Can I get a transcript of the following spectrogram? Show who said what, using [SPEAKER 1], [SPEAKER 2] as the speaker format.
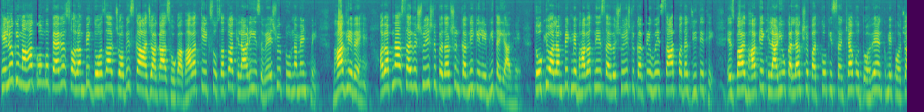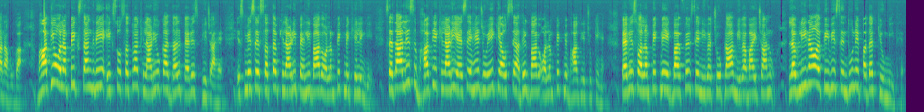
[SPEAKER 1] खेलों के Mahakumbh Paris Olympic 2024 का आज आगाज़ होगा। भारत के 117 खिलाड़ी इस वैश्विक टूर्नामेंट में भाग ले रहे हैं और अपना सर्वश्रेष्ठ प्रदर्शन करने के लिए भी तैयार हैं। टोक्यो ओलंपिक में भारत ने सर्वश्रेष्ठ करते हुए सात पदक जीते थे। इस बार भारतीय खिलाड़ियों का लक्ष्य पदकों की संख्या को दोहरे अंक में पहुंचाना होगा। भारतीय ओलंपिक संघ ने एक खिलाड़ियों का दल पेरिस भेजा है। इसमें से सत्तर खिलाड़ी पहली बार ओलंपिक में खेलेंगे। सैतालीस भारतीय खिलाड़ी ऐसे हैं जो एक या उससे अधिक बार ओलंपिक में भाग ले चुके हैं। पेरिस ओलंपिक में एक बार फिर से नीरज चोपड़ा, मीराबाई चानू, लवलीना और पीवी सिंधु ने पदक की उम्मीद है।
